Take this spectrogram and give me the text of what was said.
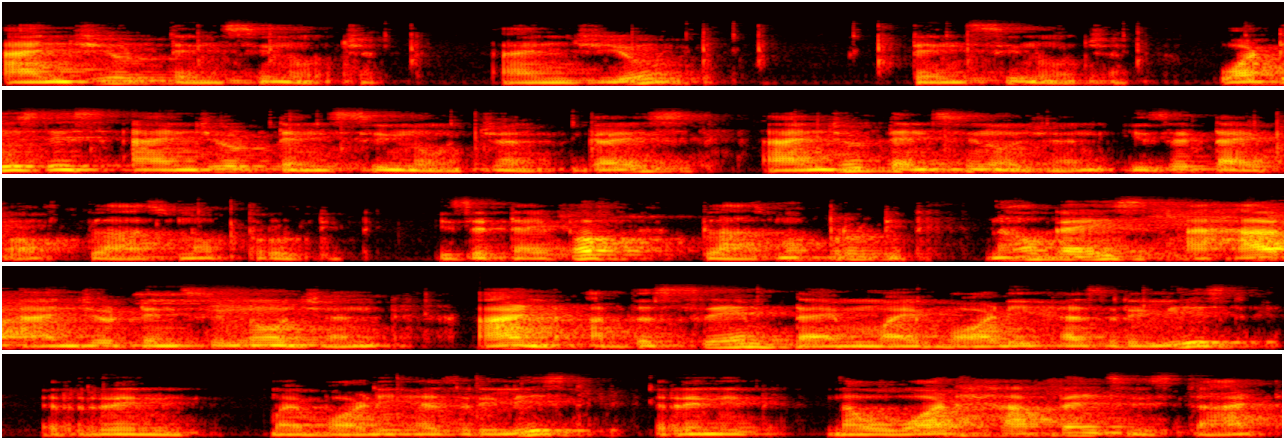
angiotensinogen angiotensinogen what is this angiotensinogen? Guys angiotensinogen is a type of plasma protein is a type of plasma protein now guys i have angiotensinogen and at the same time my body has released renin. My body has released renin. Now what happens is that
